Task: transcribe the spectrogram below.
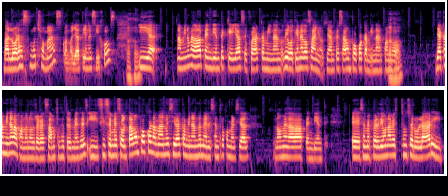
valoras mucho más cuando ya tienes hijos. Y a, mí no me daba pendiente que ella se fuera caminando. Digo, tiene dos años, ya empezaba un poco a caminar cuando... Ya caminaba cuando nos regresamos hace tres meses y si se me soltaba un poco la mano y se iba caminando en el centro comercial, no me daba pendiente. Eh, se me perdió una vez un celular y,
